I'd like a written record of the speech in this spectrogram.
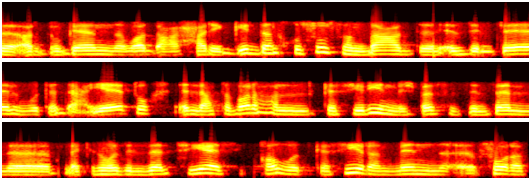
أردوغان وضع حرج جدا خصوصا بعد الزلزال وتداعياته اللي اعتبرها الكثيرين مش بس الزلزال لكن هو زلزال سياسي قوت كثيرا من فرص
